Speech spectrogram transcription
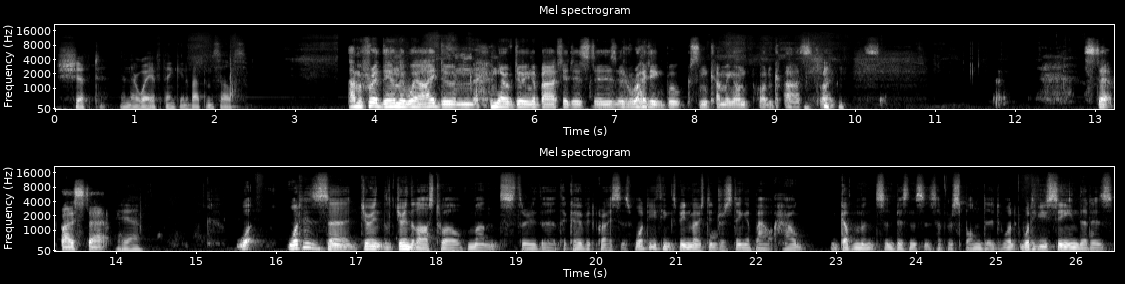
shift in their way of thinking about themselves? I'm afraid the only way I do know of doing about it is, is writing books and coming on podcasts, like step by step. Yeah. What what has uh, during the, during the last twelve months through the the COVID crisis? What do you think has been most interesting about how governments and businesses have responded? What what have you seen that has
